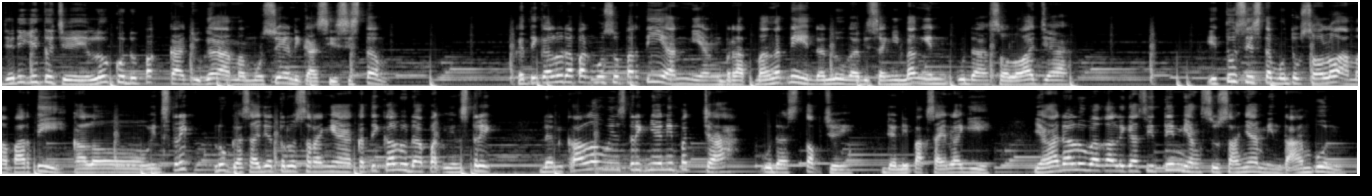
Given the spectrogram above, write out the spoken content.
Jadi gitu cuy, lu kudu peka juga sama musuh yang dikasih sistem. Ketika lu dapat musuh partian yang berat banget nih dan lu gak bisa ngimbangin, udah solo aja. Itu sistem untuk solo sama party. Kalau win streak, lu gas aja terus serangnya ketika lu dapat win streak. Dan kalau win streaknya ini pecah, udah stop cuy. Jangan dipaksain lagi. Yang ada lu bakal dikasih tim yang susahnya minta ampun.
